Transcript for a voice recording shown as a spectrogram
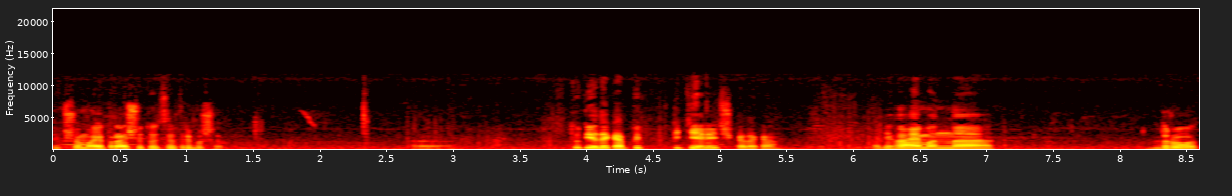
Якщо має пращу, то це трибушет. Е, Тут є така петелечка така. Одягаємо на дрот.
